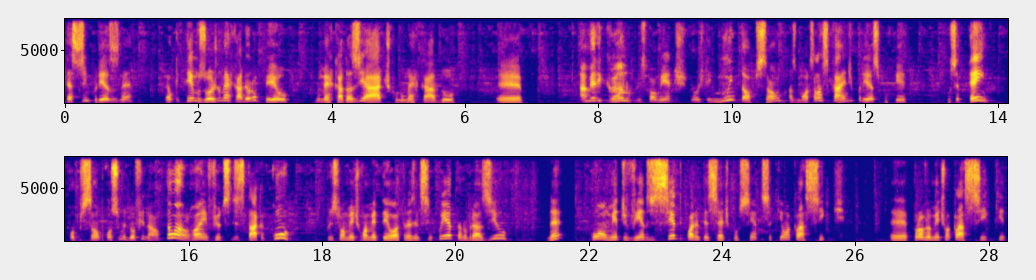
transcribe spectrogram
dessas empresas, né? É o que temos hoje no mercado europeu, no mercado asiático, no mercado é, americano, principalmente, onde tem muita opção, as motos elas caem de preço, porque você tem opção para o consumidor final. Então a Royal Enfield se destaca com, principalmente com a Meteor 350 no Brasil, né? Com um aumento de vendas de 147%. Isso aqui é uma Classic, é, provavelmente uma Classic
